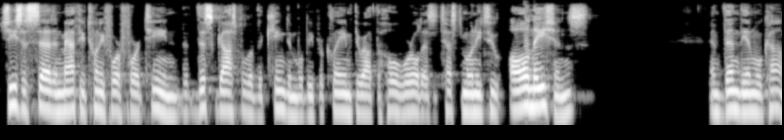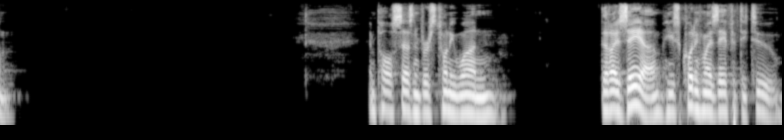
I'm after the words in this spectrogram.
Jesus said in Matthew 24:14 that this gospel of the kingdom will be proclaimed throughout the whole world as a testimony to all nations, and then the end will come. And Paul says in verse 21 that Isaiah, he's quoting from Isaiah 52,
